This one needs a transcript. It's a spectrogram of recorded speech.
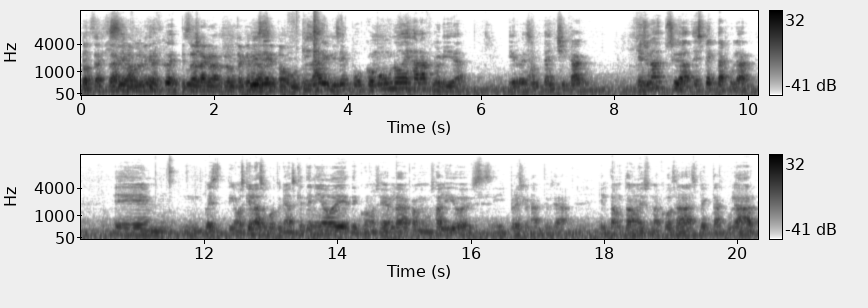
Esa es la, gran, pregunta, hijo de esa es pucha? la gran pregunta que me hace todo el mundo. Claro, y me dice, ¿cómo uno deja la Florida y resulta en Chicago? Que es una ciudad espectacular. eh, pues digamos que en las oportunidades que he tenido de, de conocerla cuando hemos salido es impresionante. O sea, el downtown es una cosa espectacular.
